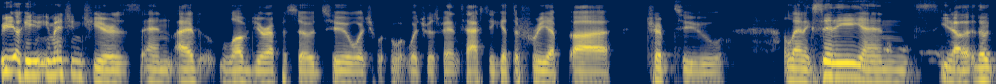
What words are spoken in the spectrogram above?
We, okay, you mentioned Cheers, and I loved your episode too, which which was fantastic. You Get the free up uh, trip to Atlantic City, and you know the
